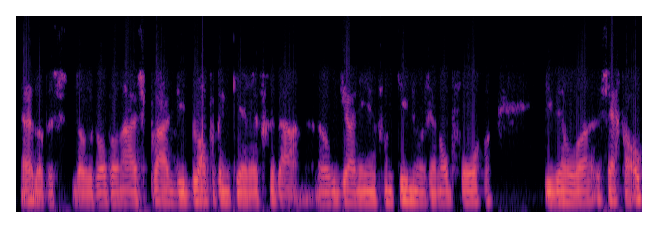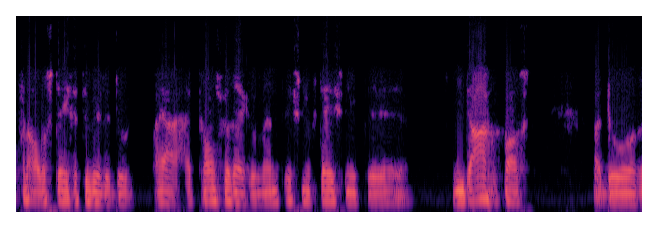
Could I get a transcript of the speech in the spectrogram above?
Hè, dat, is, dat is ook een uitspraak die Blapper een keer heeft gedaan. En ook Gianni Infantino, zijn opvolger, die wil, uh, zegt daar ook van alles tegen te willen doen. Maar ja, het transferreglement is nog steeds niet, niet aangepast. Waardoor,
